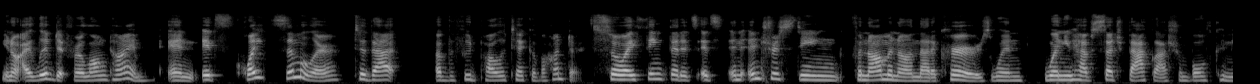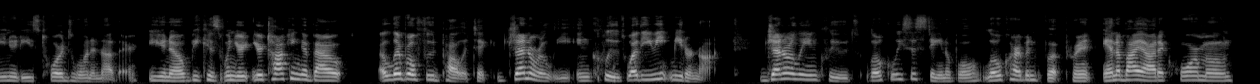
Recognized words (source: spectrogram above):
you know, I lived it for a long time, and it's quite similar to that of the food politic of a hunter. So I think that it's it's an interesting phenomenon that occurs when when you have such backlash from both communities towards one another. You know, because when you're you're talking about a liberal food politic generally includes whether you eat meat or not generally includes locally sustainable, low carbon footprint, antibiotic, hormone,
